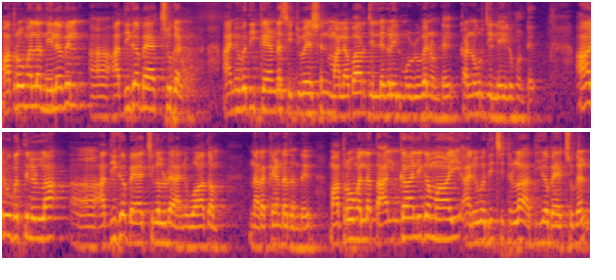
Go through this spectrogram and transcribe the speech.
മാത്രവുമല്ല നിലവിൽ അധിക ബാച്ചുകൾ അനുവദിക്കേണ്ട സിറ്റുവേഷൻ മലബാർ ജില്ലകളിൽ മുഴുവനുണ്ട് കണ്ണൂർ ജില്ലയിലുമുണ്ട്. ആ രൂപത്തിലുള്ള അധിക ബാച്ചുകളുടെ അനുവാദം നടക്കേണ്ടതുണ്ട്. മാത്രവുമല്ല താൽക്കാലികമായി അനുവദിച്ചിട്ടുള്ള അധിക ബാച്ചുകൾ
